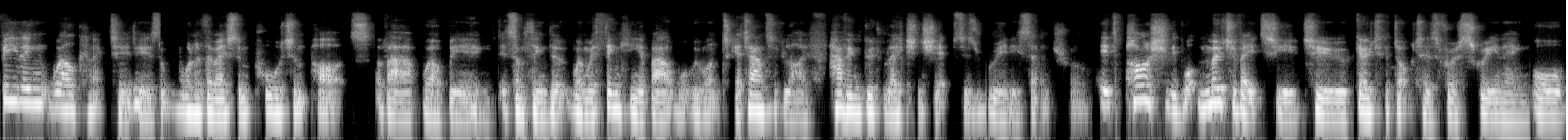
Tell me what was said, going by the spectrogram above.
Feeling well connected is one of the most important parts of our well-being. It's something that when we're thinking about what we want to get out of life, having good relationships is really central. It's partially what motivates you to go to the doctors for a screening or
